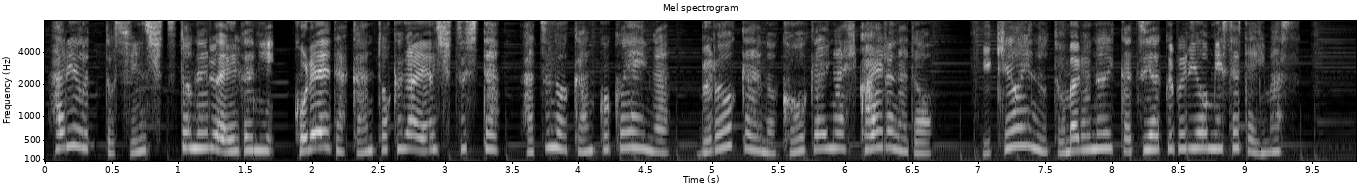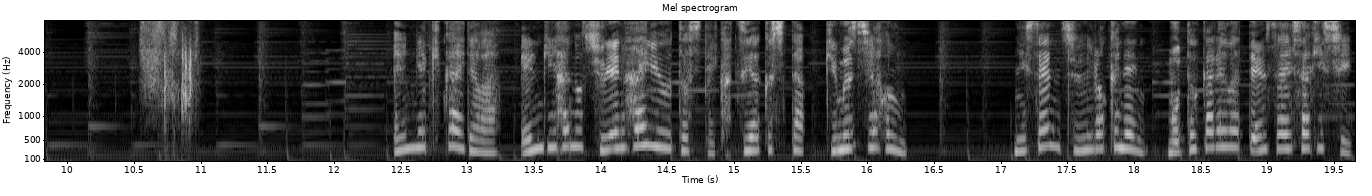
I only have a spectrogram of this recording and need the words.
ハリウッド進出となる映画に、是枝監督が演出した初の韓国映画、ブローカーの公開が控えるなど、勢いの止まらない活躍ぶりを見せています。演劇界では演技派の主演俳優として活躍したキム・シホン。2016年、元彼は天才詐欺師、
